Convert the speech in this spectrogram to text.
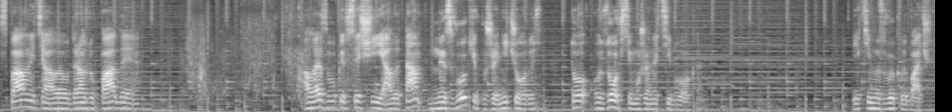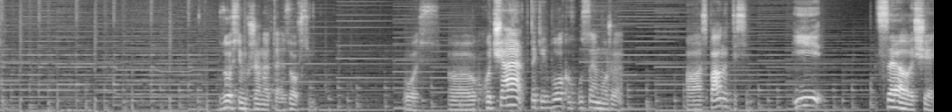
спавниться, але одразу падає. Але звуки все ще є, але там не звуків вже нічого. Тобто, то зовсім уже не ті блоки. Які ми звикли бачити. Зовсім вже не те, зовсім. Ось. Е, хоча в таких блоках усе може е, спавнитися. І селище,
